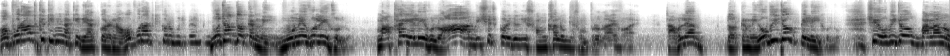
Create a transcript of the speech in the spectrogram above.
অপরাধকে তিনি নাকি রেয়াত করেন না। অপরাধ কি করে বুঝবেন? বোঝার দরকার নেই। মনে হলেই হলো, মাথায় এলেই হলো। আর বিশেষ করে যদি সংখ্যালঘু সম্প্রদায় হয়, তাহলে আর দরকার নেই অভিযোগ পেলেই হলো সেই অভিযোগ বানানো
